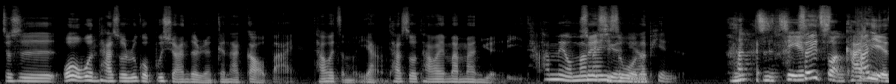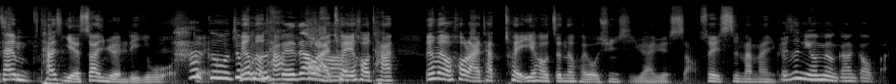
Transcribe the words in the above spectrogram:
就是我有问他说，如果不喜欢的人跟他告白，他会怎么样？他说他会慢慢远离他。他没有慢慢远离，所以其实我的骗人，他直接所以转开。他也在，他也算远离我。他跟我就没有没有，他后来退役后，他没有没有，后来他退役后真的回我讯息越来越少，所以是慢慢远离。可是你有没有跟他告白？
